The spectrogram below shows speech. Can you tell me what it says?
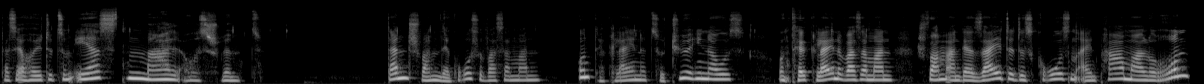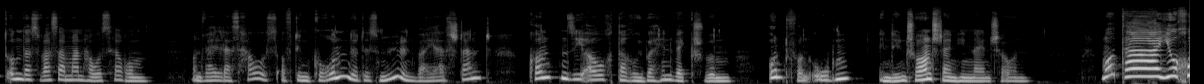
dass er heute zum ersten Mal ausschwimmt. Dann schwamm der große Wassermann und der kleine zur Tür hinaus und der kleine Wassermann schwamm an der Seite des Großen ein paar Mal rund um das Wassermannhaus herum. Und weil das Haus auf dem Grunde des Mühlenweihers stand, konnten sie auch darüber hinwegschwimmen und von oben in den Schornstein hineinschauen. Mutter, juhu!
